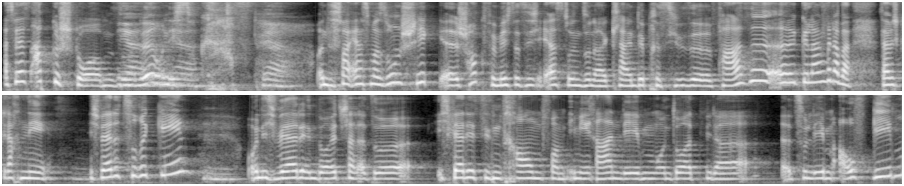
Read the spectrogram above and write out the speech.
als wäre es abgestorben, so, ja, ne? Und ich ja. so krass. Ja. Und es war erstmal so ein Schick, äh, Schock für mich, dass ich erst so in so einer kleinen depressive Phase äh, gelangt bin. Aber da habe ich gedacht, nee, ich werde zurückgehen mhm. und ich werde in Deutschland, also ich werde jetzt diesen Traum vom im Iran leben und dort wieder zu leben aufgeben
